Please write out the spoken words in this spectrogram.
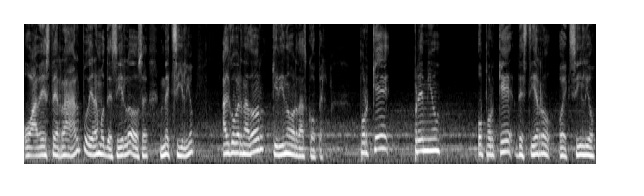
o a desterrar, pudiéramos decirlo, o sea, un exilio, al gobernador Quirino Ordaz Coppel. ¿Por qué premio o por qué destierro o exilio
